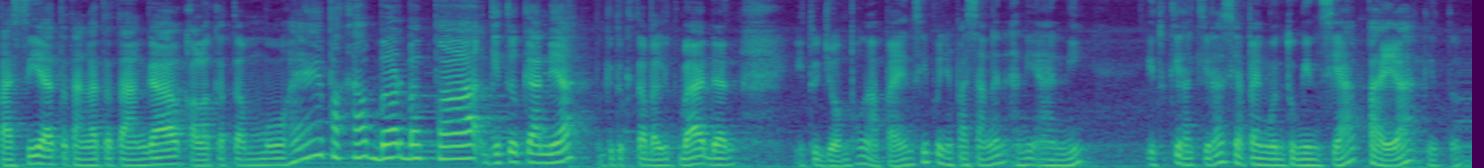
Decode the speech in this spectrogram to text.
pasti ya tetangga-tetangga kalau ketemu, hei apa kabar bapak gitu kan ya. Begitu kita balik badan, itu jompo ngapain sih punya pasangan ani-ani? Itu kira-kira siapa yang nguntungin siapa ya gitu.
